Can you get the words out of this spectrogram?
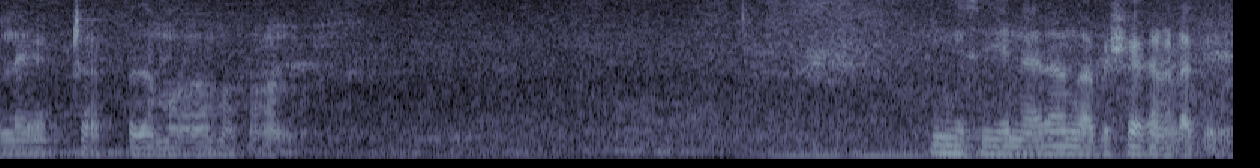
எல்லையற்ற அற்புதமான மகான். நீங்கள் செய்ய நேரம் அங்கே அபிஷேகம் நடக்குது.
